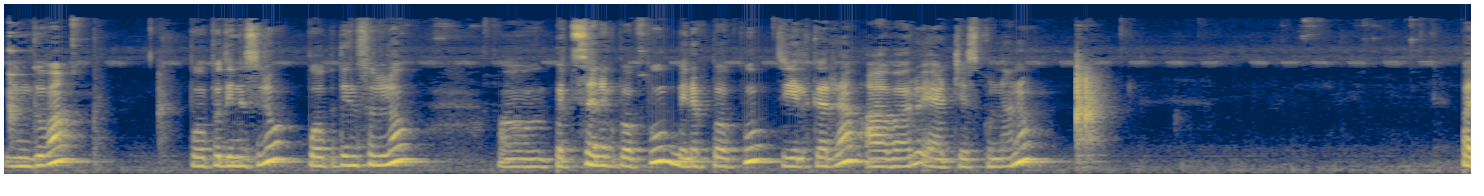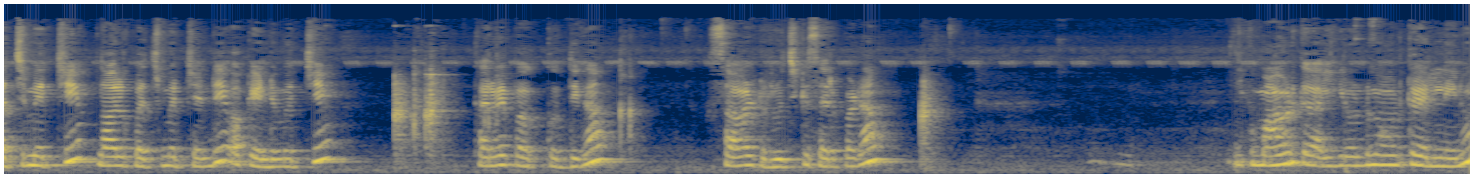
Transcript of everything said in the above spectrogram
ఇంగువ పోపు దినుసులు పోపు దినుసుల్లో పచ్చిశనగపప్పు మినప్పప్పు జీలకర్ర ఆవాలు యాడ్ చేసుకున్నాను. పచ్చిమిర్చి నాలుగు పచ్చిమిర్చి అండి ఒక ఎండుమిర్చి. కరివేపాకు కొద్దిగా సాల్ట్ రుచికి సరిపడా. ఇక మామిడికాయ ఈ రెండు మామిడికాయలు నేను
